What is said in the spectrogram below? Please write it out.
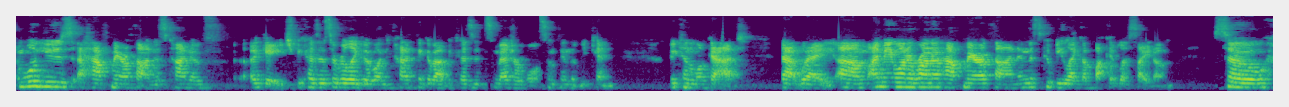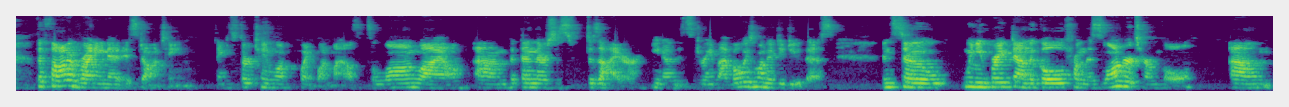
and we'll use a half marathon as kind of a gauge because it's a really good one to kind of think about because it's measurable. It's something that we can we can look at that way. Um, I may want to run a half marathon, and this could be like a bucket list item. So the thought of running it is daunting think it's 13.1 miles. It's a long while. Um, but then there's this desire, you know, this dream. I've always wanted to do this. And so when you break down the goal from this longer term goal um,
